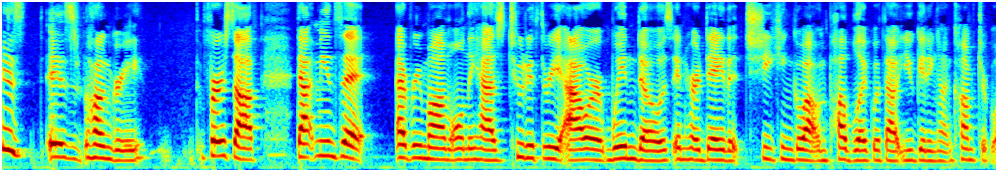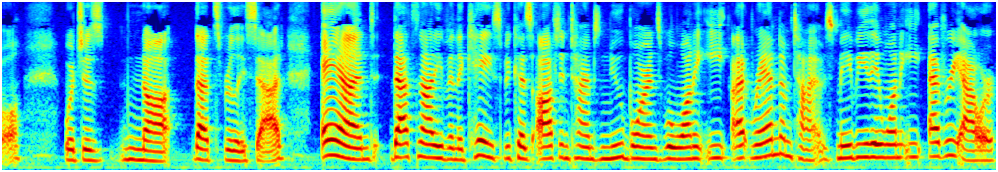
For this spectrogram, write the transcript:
is is hungry. First off, that means that every mom only has 2 to 3 hour windows in her day that she can go out in public without you getting uncomfortable, which is not that's really sad. And that's not even the case because oftentimes newborns will want to eat at random times. Maybe they want to eat every hour.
